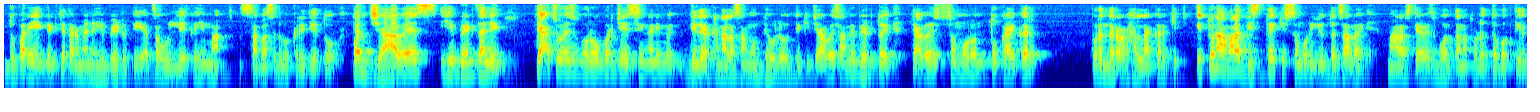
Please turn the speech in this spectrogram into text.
दुपारी एक दीडच्या दरम्यान ही भेट होती याचा उल्लेखही मा सभासद बकरीत येतो. पण ज्यावेळेस ही भेट झाली त्याच वेळेस बरोबर जयसिंग आणि दिलेर खानाला सांगून ठेवलं होतं की ज्यावेळेस आम्ही भेटतोय त्यावेळेस समोरून तू काय कर पुरंदरावर हल्ला कर की इथून आम्हाला दिसतंय की समोर युद्ध चालू आहे. महाराज त्यावेळेस बोलताना थोडं दबकतील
